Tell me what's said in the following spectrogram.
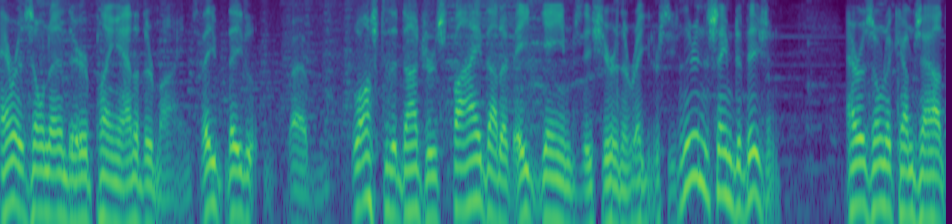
Arizona, they're playing out of their minds. They they uh, lost to the Dodgers five out of eight games this year in the regular season. They're in the same division. Arizona comes out,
